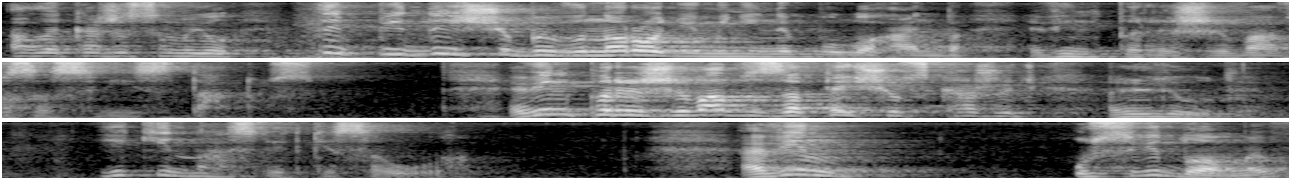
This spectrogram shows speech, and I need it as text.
Але каже Самуїл, ти піди, щоб в народі мені не було ганьба. Він переживав за свій статус. Він переживав за те, що скажуть люди. Які наслідки Саула? Він усвідомив,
